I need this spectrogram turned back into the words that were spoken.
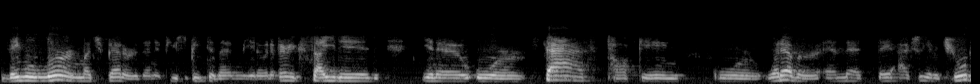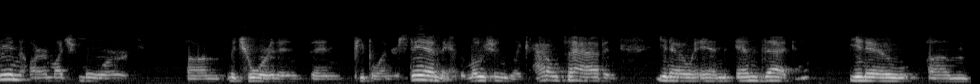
they will learn much better than if you speak to them, you know, in a very excited, you know, or fast talking or whatever, and that they actually, you know, children are much more um, mature than than people understand. They have emotions like adults have, and you know, and and that, you know, um,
